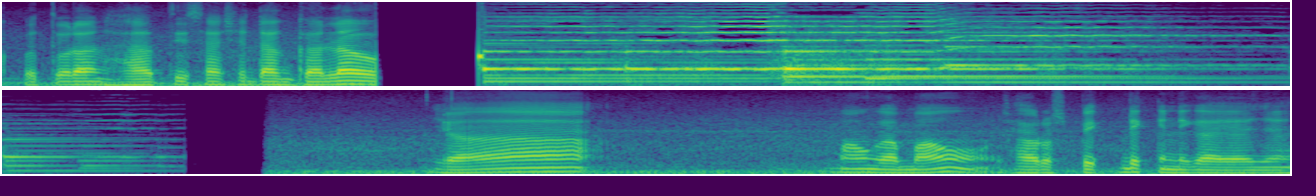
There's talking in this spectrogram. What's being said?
Kebetulan hati saya sedang galau. Ya mau nggak mau harus piknik ini kayaknya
